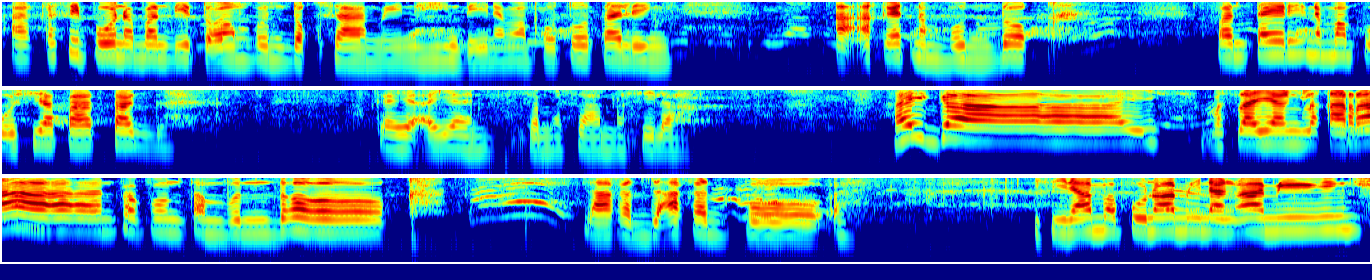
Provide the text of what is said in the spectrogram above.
Ah, kasi po naman dito ang bundok sa amin, hindi naman po totaling aakit ng bundok. Pantay rin naman po siya, patag. Kaya ayan, sama-sama sila. Hi guys! Masayang lakaran, papuntang bundok. Lakad-lakad po. Isinama po namin ang aming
